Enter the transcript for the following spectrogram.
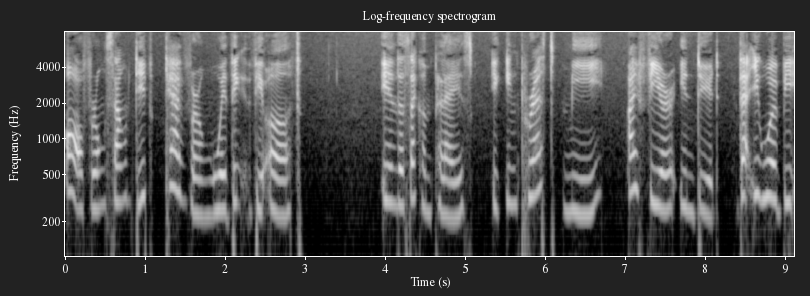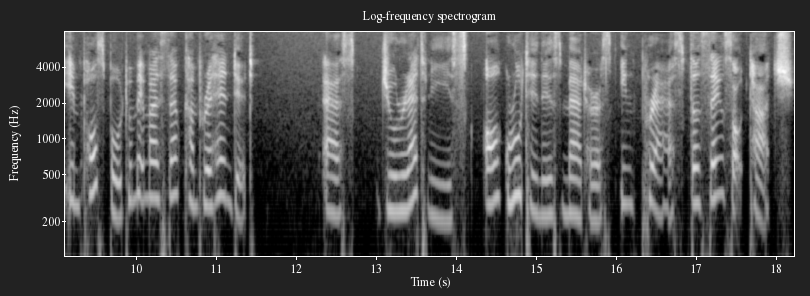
or from some deep cavern within the earth. In the second place, it impressed me, I fear indeed, that it would be impossible to make myself comprehended, as gelatinous or glutinous matters impress the sense of touch.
